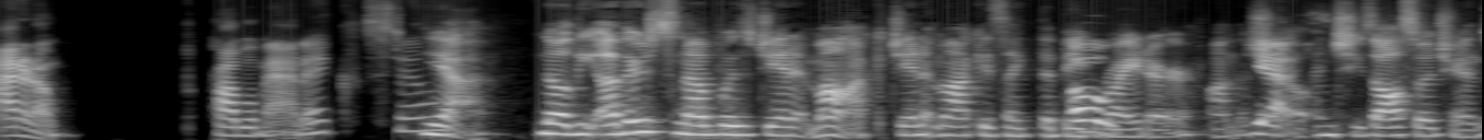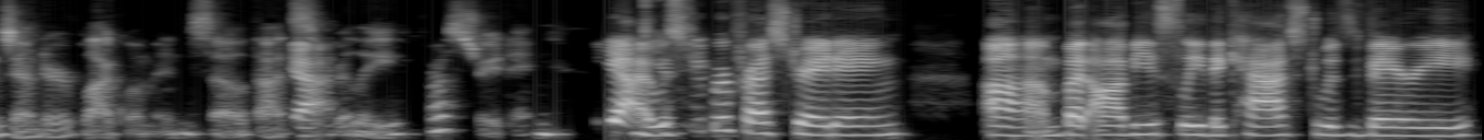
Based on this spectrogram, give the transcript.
I don't know problematic still. yeah. No, the other snub was Janet Mock. Janet Mock is like the big Oh, writer on the yes. show, and she's also a transgender black woman. So that's Yeah. really frustrating. yeah, Yeah. it was super frustrating. Um, but obviously the cast was very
